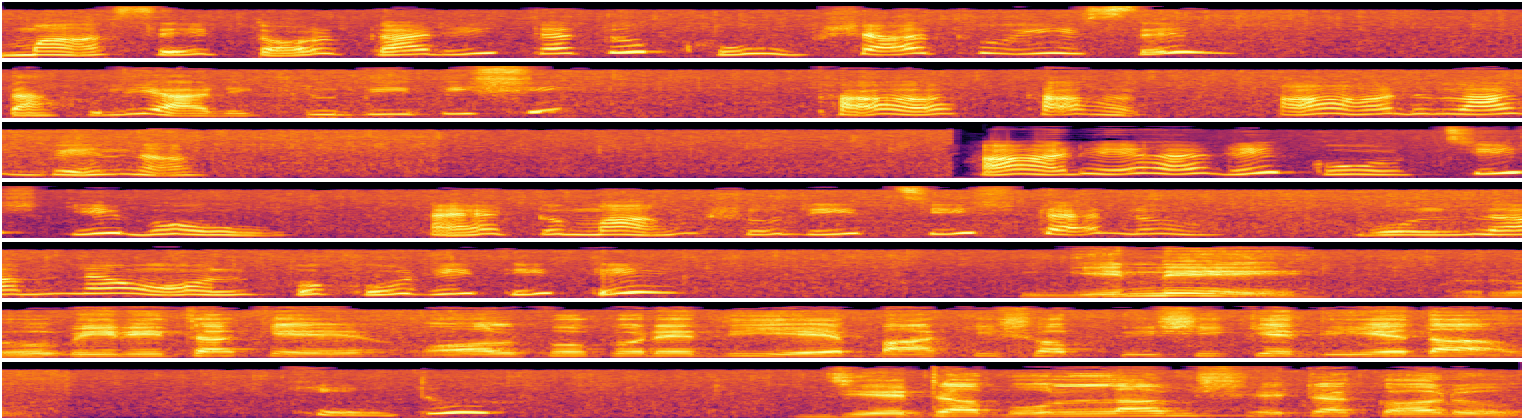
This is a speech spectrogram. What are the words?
মাছের তরকারিটা তো খুব স্বাদ হয়েছে। তাহলে আরেকটু দিই পিসি। থাক থাক, আর লাগবে না। আরে আরে, করছিস কি বউ? এত মাংস দিচ্ছিস কেন? বললাম না অল্প করে দিতে। গিন্নি রবিরিতাকে অল্প করে দিয়ে বাকি সব পিসিকে দিয়ে দাও। কিন্তু? যেটা বললাম সেটা করো।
